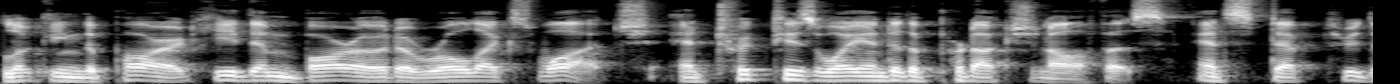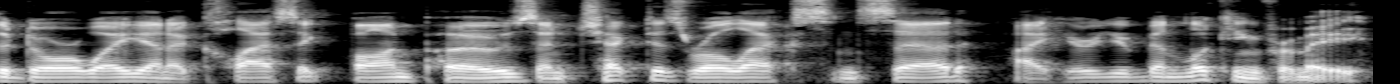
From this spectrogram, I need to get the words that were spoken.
Looking the part, he then borrowed a Rolex watch and tricked his way into the production office and stepped through the doorway in a classic Bond pose and checked his Rolex and said, I hear you've been looking for me.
